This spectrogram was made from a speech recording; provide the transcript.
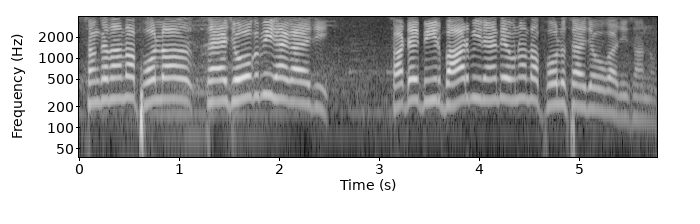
ਸੰਗਤਾਂ ਦਾ ਫੁੱਲ ਸਹਿਯੋਗ ਵੀ ਹੈਗਾ ਹੈ ਜੀ। ਸਾਡੇ ਵੀਰ ਬਾਹਰ ਵੀ ਰਹਿੰਦੇ ਉਹਨਾਂ ਦਾ ਫੁੱਲ ਸਹਿਯੋਗ ਆ ਜੀ ਸਾਨੂੰ।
